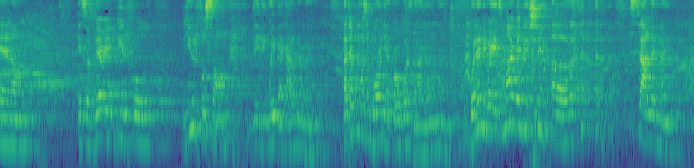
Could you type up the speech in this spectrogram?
And um, it's a very beautiful, beautiful song dating way back, I don't know when. I definitely wasn't born yet, or was I? I don't know. But anyway, it's my rendition of Silent Night.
